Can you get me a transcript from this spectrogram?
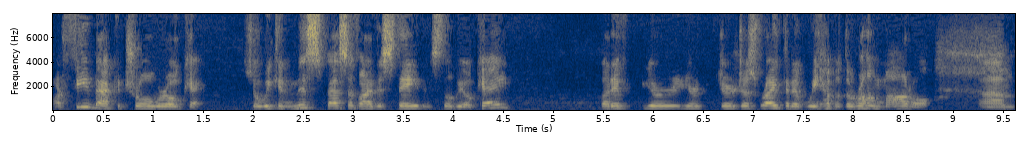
our feedback control, we're okay. So we can misspecify the state and still be okay. But if you're, you're, you're just right that if we have the wrong model, um,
